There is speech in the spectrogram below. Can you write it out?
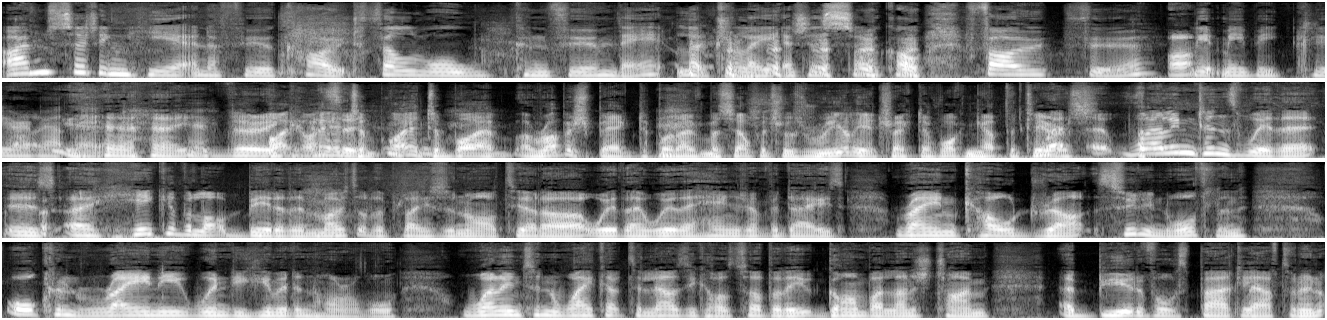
I'm sitting here in a fur coat. Phil will confirm that. Literally, it is so cold. Faux fur. Uh, Let me be clear about that. Yeah, very I. I, had to, I had to buy a, a rubbish bag to put over myself, which was really attractive walking up the terrace. Well, uh, Wellington's weather is a heck of a lot better than most other places in Aotearoa where they wear the hang jump for days. Rain, cold, drought, certainly Northland. Auckland, rainy, windy, humid and horrible. Wellington, wake up to lousy cold southerly, gone by lunchtime, a beautiful sparkly afternoon.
